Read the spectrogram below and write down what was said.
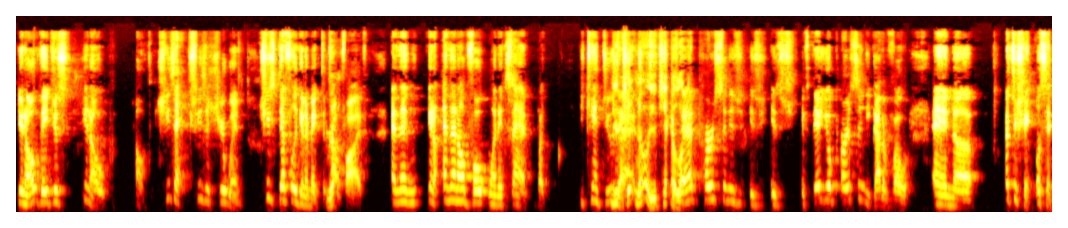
You know, they just, you know, oh, she's a she's a shoe win. She's definitely gonna make the top five. And then, you know, and then I'll vote when it's that. But You can't do You that. can't. No, you can't. if that person is is is if they're your person, you got to vote, and uh that's a shame. Listen,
